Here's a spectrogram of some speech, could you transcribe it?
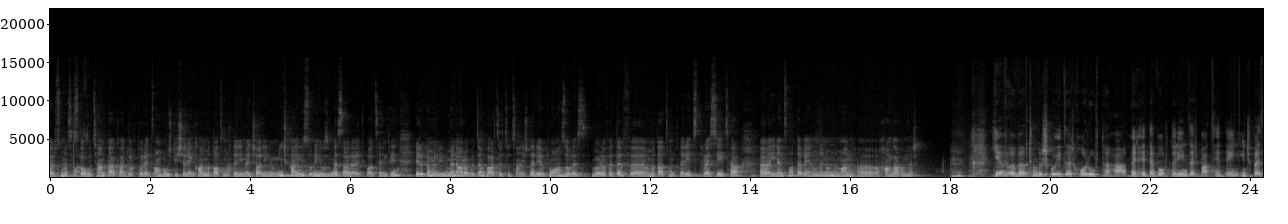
վերցնում ես հսկողության տակ, հաջորդ օրը այս ամբողջ գիշեր այնքան մտածմունքների մեջ ա լինում, ինչքան ինսուլին ուզում ես արա այդ պացիենտին, երբեմն լինում են առավոտյան բարձր ցուցանիշներ եւ դու անզոր ես, որովհետև մտածմունքներից, սթրեսից, հա, իրենց մոտ տեղի են ունենում նման խանգարումներ։ Եվ վերջում բժշկուի ձեր խորհուրդը, հա, մեր հետևորդներին, ձեր պացիենտներին, ինչպես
